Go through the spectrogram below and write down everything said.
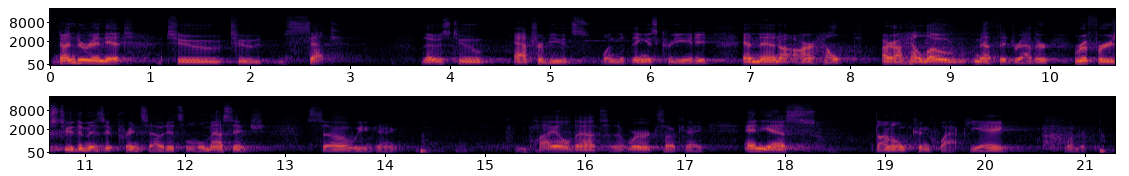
dunder init to, to set those two attributes when the thing is created, and then our help, our hello method rather, refers to them as it prints out its little message. So we can compile that so that works, okay. And yes, Donald can quack, yay, wonderful.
